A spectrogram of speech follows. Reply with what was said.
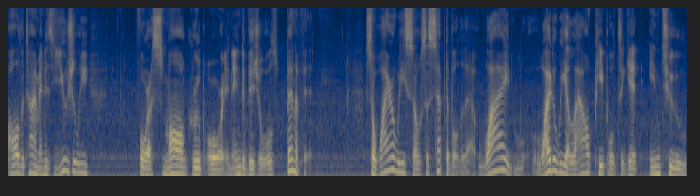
all the time and is usually for a small group or an individual's benefit. So why are we so susceptible to that? Why why do we allow people to get into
